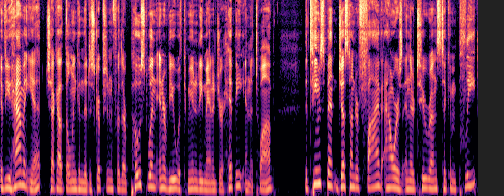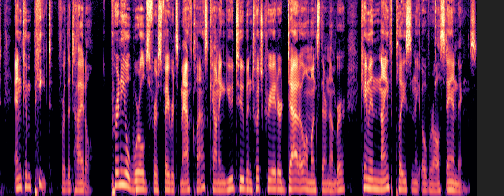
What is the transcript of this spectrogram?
If you haven't yet, check out the link in the description for their post win interview with community manager Hippie in the TWAB. The team spent just under five hours in their two runs to complete and compete for the title. Perennial World's First Favorites math class, counting YouTube and Twitch creator Datto amongst their number, came in ninth place in the overall standings.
